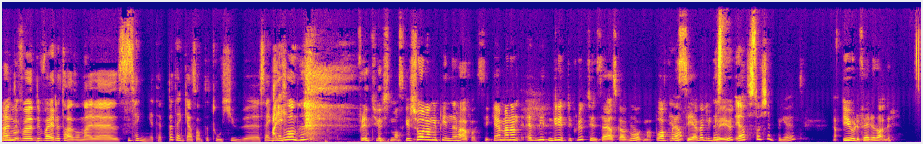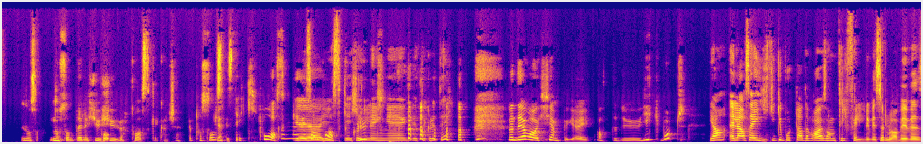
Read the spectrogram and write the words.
Nei, du får, du får heller ta et sånn der eh, sengeteppe, tenker jeg, sånn til 220-seng eller sånn. flere tusen masker. Så lange pinner har jeg faktisk ikke. Men en, en liten gryteklut syns jeg jeg skal våge meg på, for Ja. det ser veldig Det, gøy ut. ja, det står kjempegøy ut. Ja, juleferie, da, eller Noe sånt. noe sånt, eller 2020. Påske, kanskje. Påske. Påskestrikk. Påske. Men det var jo kjempegøy at du gikk bort. ja, eller altså, jeg gikk ikke bort da, det var jo sånn tilfeldigvis så lå vi ved,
